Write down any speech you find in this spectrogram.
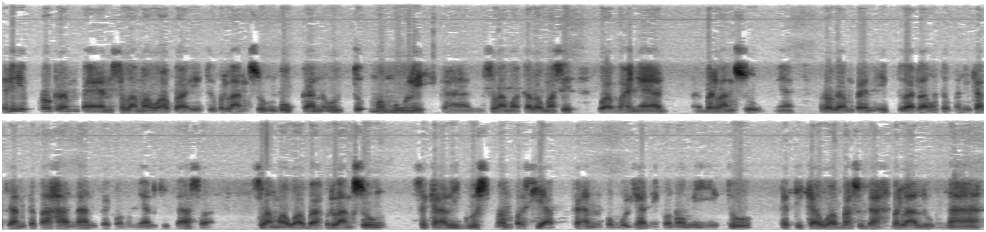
Jadi program PEN selama wabah itu berlangsung bukan untuk memulihkan selama kalau masih wabahnya berlangsung. Ya. Program PEN itu adalah untuk meningkatkan ketahanan perekonomian kita selama wabah berlangsung, sekaligus mempersiapkan pemulihan ekonomi itu ketika wabah sudah berlalu. Nah,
